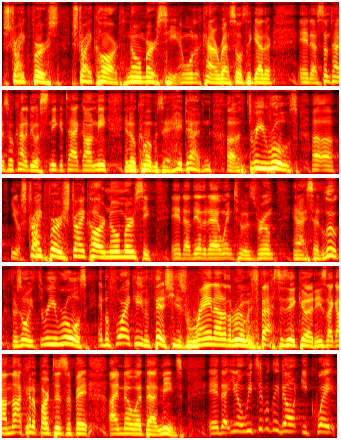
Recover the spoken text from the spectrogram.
strike first, strike hard, no mercy. And we'll just kind of wrestle together. And uh, sometimes he'll kind of do a sneak attack on me, and he'll come up and say, Hey, Dad, uh, three rules: uh, uh, you know, strike first, strike hard, no mercy. And the other day I went into his room and I said, Luke, there's only three rules. And before I could even finish, he just ran out of the room as fast as he could. He's like, I'm not going to participate. I know what that means. And you know, we typically don't equate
